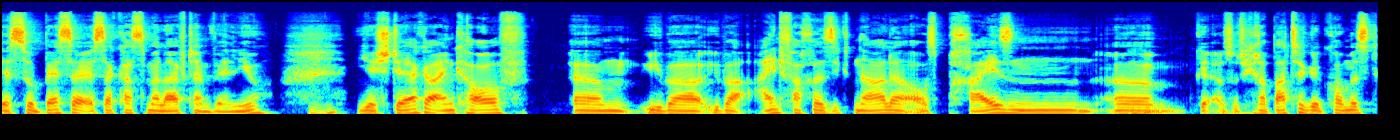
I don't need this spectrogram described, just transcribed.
desto besser ist der Customer Lifetime Value. Mhm. Je stärker ein Kauf ähm, über, über einfache Signale aus Preisen, ähm, also durch Rabatte gekommen ist,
